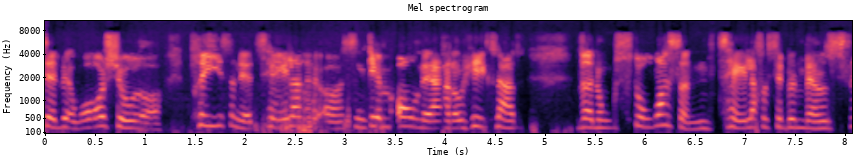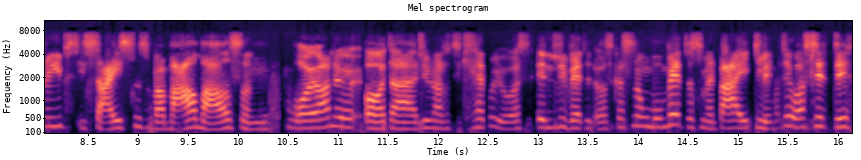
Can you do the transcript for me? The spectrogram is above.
selve awardshowet og priserne og talerne, og sådan gennem årene har der jo helt klart været nogle store sådan, taler, for eksempel Meryl Streeps i 16, som var meget, meget sådan rørende, og der er Leonardo DiCaprio også endelig vandt en Oscar. Sådan nogle momenter, som man bare ikke glemmer. Det er jo også lidt det,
